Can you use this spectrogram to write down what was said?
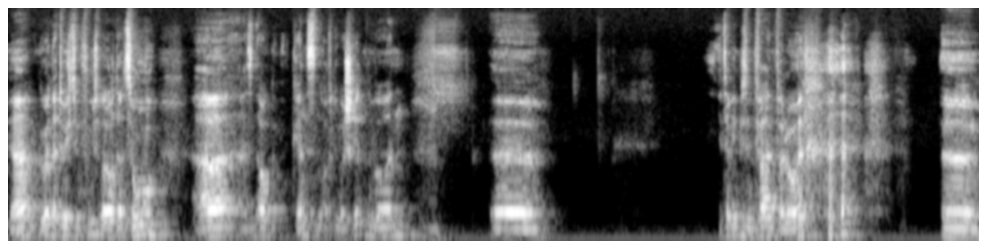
Ja, gehört natürlich zum Fußball auch dazu. Aber da sind auch Grenzen oft überschritten worden. Äh, jetzt habe ich ein bisschen den Faden verloren. äh,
